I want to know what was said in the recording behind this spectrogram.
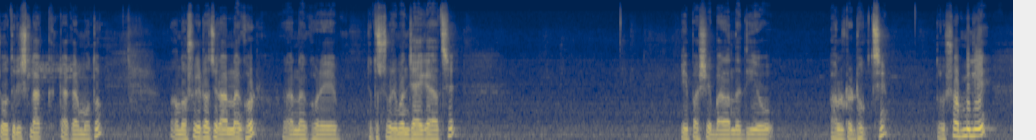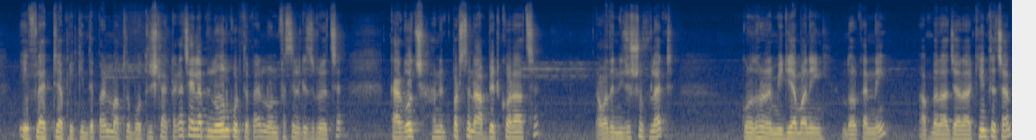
চৌত্রিশ লাখ টাকার মতো। দর্শক, এটা হচ্ছে রান্নাঘর। রান্নাঘরে যথেষ্ট পরিমাণ জায়গা আছে। এই পাশে বারান্দা দিয়েও আলোটা ঢুকছে। তো সব মিলিয়ে এই ফ্ল্যাটটি আপনি কিনতে পারেন, মাত্র বত্রিশ লাখ টাকা। চাইলে আপনি লোন করতে পারেন লোন ফ্যাসিলিটিস রয়েছে। কাগজ হান্ড্রেড পার্সেন্ট আপডেট করা আছে। আমাদের নিজস্ব ফ্ল্যাট কোনো ধরনের মিডিয়া মানি দরকার নেই। আপনারা যারা কিনতে চান,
